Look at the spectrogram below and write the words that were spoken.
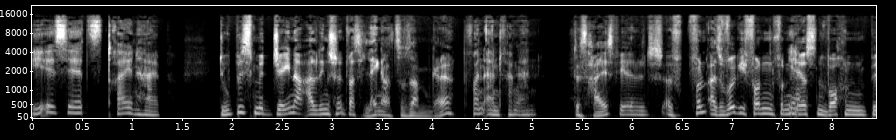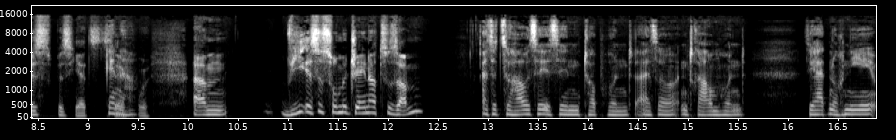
Die ist jetzt dreieinhalb. Du bist mit Jana allerdings schon etwas länger zusammen, gell? Von Anfang an. Das heißt, wir, also, von, also wirklich von, von den ja. ersten Wochen bis, bis jetzt. Genau. Sehr cool. Ähm, wie ist es so mit Jana zusammen? Also zu Hause ist sie ein Top-Hund, also ein Traumhund. Sie hat noch nie,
